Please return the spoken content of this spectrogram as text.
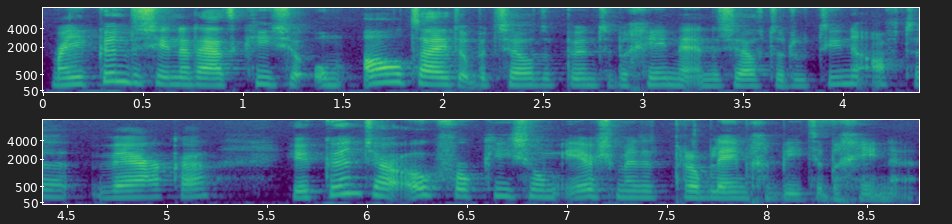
Maar je kunt dus inderdaad kiezen om altijd op hetzelfde punt te beginnen en dezelfde routine af te werken. Je kunt er ook voor kiezen om eerst met het probleemgebied te beginnen.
